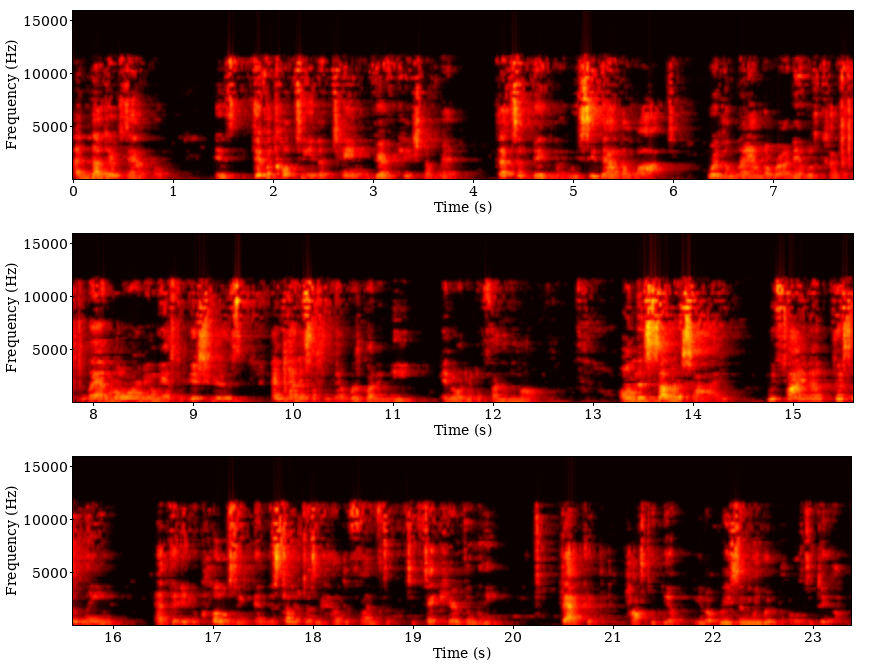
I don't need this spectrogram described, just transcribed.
Another example is difficulty in obtaining verification of rent. That's a big one. We see that a lot where the landlord, we're unable to contact the landlord and we have some issues. And that is something that we're going to need in order to fund the loan. On the seller side, we find out there's a lien at the end of closing and the seller doesn't have the funds to, to take care of the lien. That could possibly be a you know, reason we wouldn't close the deal.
